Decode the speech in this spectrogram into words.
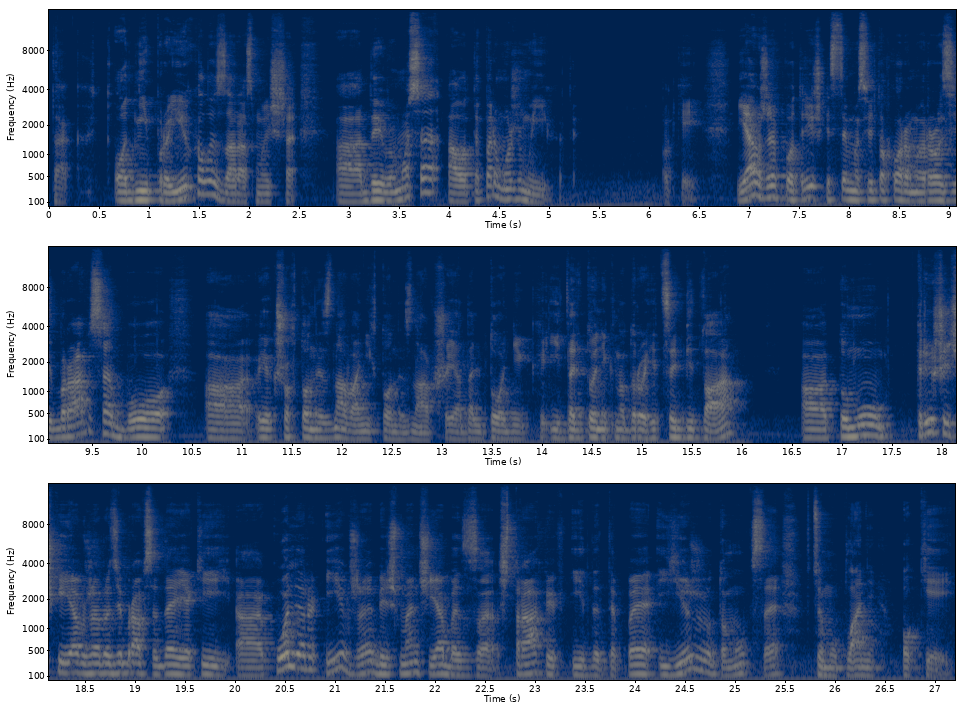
Так, одні проїхали. Зараз ми ще а, дивимося, а от тепер можемо їхати. Окей. Я вже потрішки з цими світофорами розібрався, бо а, якщо хто не знав, а ніхто не знав, що я дальтонік, і дальтонік на дорогі це біда. А, тому трішечки я вже розібрався, де який а, колір, і вже більш-менш я без штрафів і ДТП їжджу, тому все в цьому плані окей.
